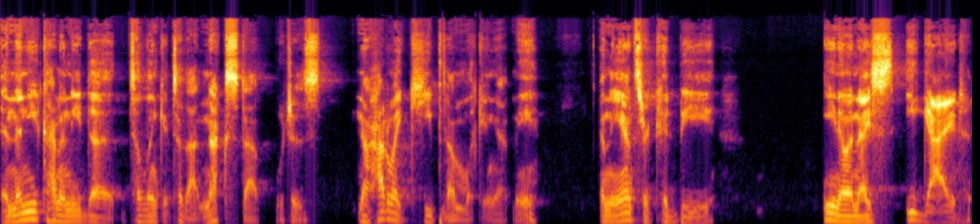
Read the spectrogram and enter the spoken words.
And then you kind of need to to link it to that next step, which is now how do I keep them looking at me? And the answer could be, you know, a nice e-guide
